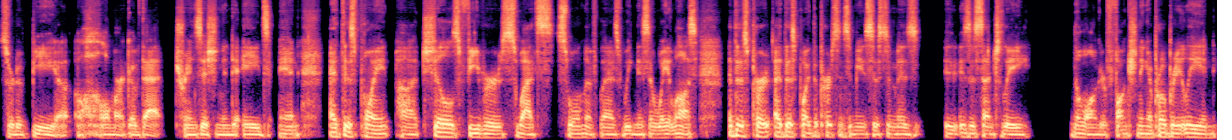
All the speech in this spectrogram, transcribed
sort of be a, a, hallmark of that transition into AIDS. And at this point, uh, chills, fevers, sweats, swollen lymph glands, weakness, and weight loss. At this per at this point, the person's immune system is is essentially no longer functioning appropriately, and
